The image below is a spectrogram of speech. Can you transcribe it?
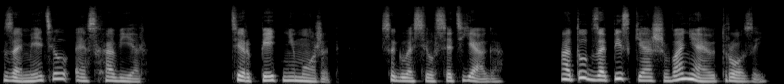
заметил Эс Хавьер. Терпеть не может, согласился Тьяго. А тут записки аж воняют розой.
